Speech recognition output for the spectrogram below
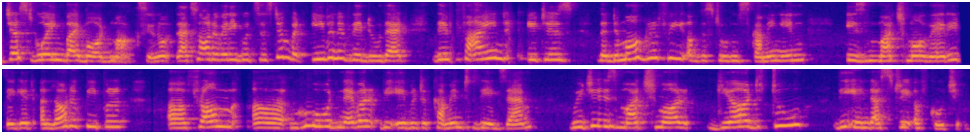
just going by board marks, you know, that's not a very good system. But even if they do that, they find it is the demography of the students coming in is much more varied. They get a lot of people uh, from uh, who would never be able to come into the exam, which is much more geared to the industry of coaching.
